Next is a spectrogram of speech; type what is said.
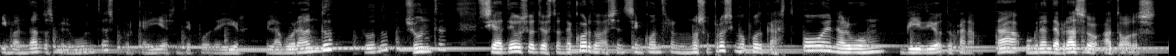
e mandando as perguntas, porque aí a gente pode ir elaborando tudo junto. Se a Deus ou Deus estão de acordo, a gente se encontra no nosso próximo podcast ou em algum vídeo do canal. Tá? Um grande abraço a todos.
